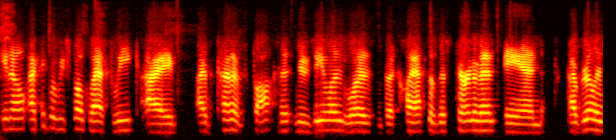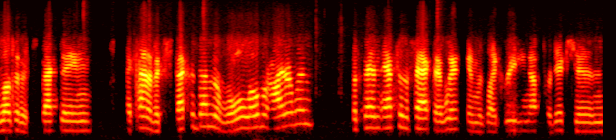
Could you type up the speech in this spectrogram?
you know, I think when we spoke last week, I I kind of thought that New Zealand was the class of this tournament, and I really wasn't expecting. I kind of expected them to roll over Ireland, but then after the fact, I went and was like reading up predictions,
